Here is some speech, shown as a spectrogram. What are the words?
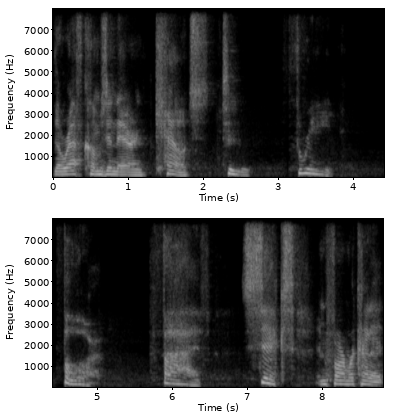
the ref comes in there and counts two, three, four, five, six, and Farmer kind of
